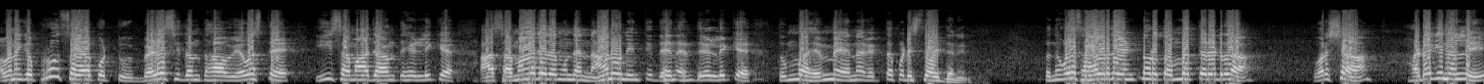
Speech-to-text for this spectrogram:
ಅವನಿಗೆ ಪ್ರೋತ್ಸಾಹ ಕೊಟ್ಟು ಬೆಳೆಸಿದಂತಹ ವ್ಯವಸ್ಥೆ ಈ ಸಮಾಜ ಅಂತ ಹೇಳಲಿಕ್ಕೆ, ಆ ಸಮಾಜದ ಮುಂದೆ ನಾನು ನಿಂತಿದ್ದೇನೆ ಅಂತ ಹೇಳಲಿಕ್ಕೆ ತುಂಬ ಹೆಮ್ಮೆಯನ್ನು ವ್ಯಕ್ತಪಡಿಸ್ತಾ ಇದ್ದೇನೆ. ಬಂದುಗಳ ಸಾವಿರದ ಎಂಟುನೂರ ತೊಂಬತ್ತೆರಡರ ವರ್ಷ ಹಡಗಿನಲ್ಲಿ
